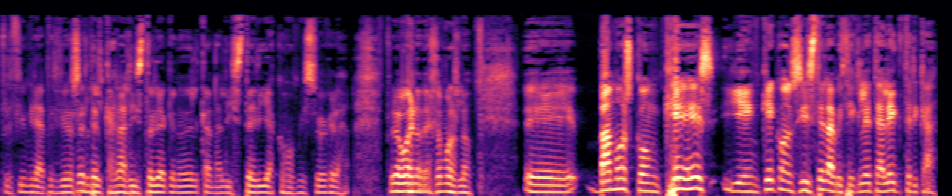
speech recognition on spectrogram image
prefiero, mira, prefiero ser del canal Historia que no del canal Histeria como mi suegra. Pero bueno, dejémoslo. Eh, vamos con qué es y en qué consiste la bicicleta eléctrica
